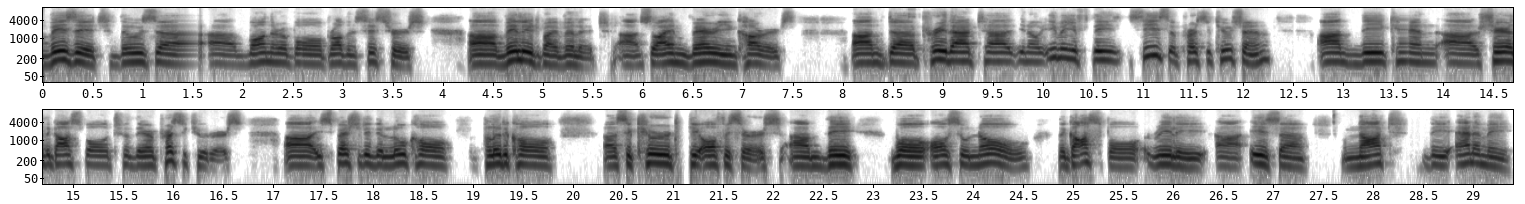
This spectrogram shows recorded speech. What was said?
visit those vulnerable brothers and sisters. village by village. so I'm very encouraged and uh, pray that uh, you know even if they cease the persecution, um, they can uh, share the gospel to their persecutors, uh, especially the local political uh, security officers. Um, they will also know the gospel really uh, is uh, not the enemy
